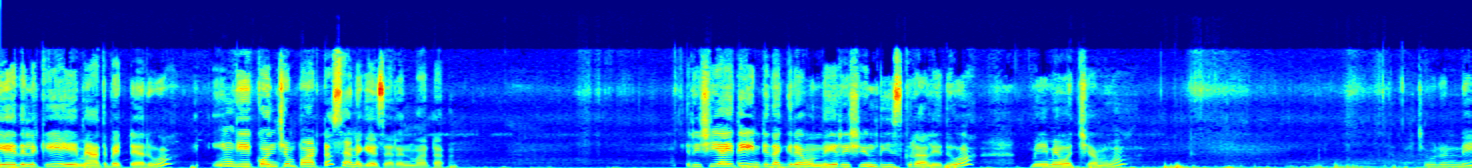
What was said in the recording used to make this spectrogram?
గేదెలకి మేత పెట్టారు. ఇంక కొంచెం పాటు శనగేశారనమాట రిషి అయితే ఇంటి దగ్గరే ఉంది. రిషిని తీసుకురాలేదు. మేమే వచ్చాము. చూడండి.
